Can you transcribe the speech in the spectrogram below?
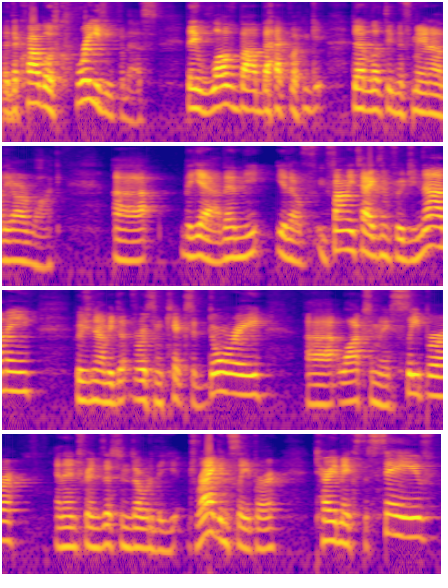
Like the crowd goes crazy for this. They love Bob Backlund deadlifting this man out of the arm lock. Uh, but yeah, then you know he finally tags in Fujinami. Fujinami throws some kicks at Dory, uh, locks him in a sleeper, and then transitions over to the Dragon Sleeper. Terry makes the save.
